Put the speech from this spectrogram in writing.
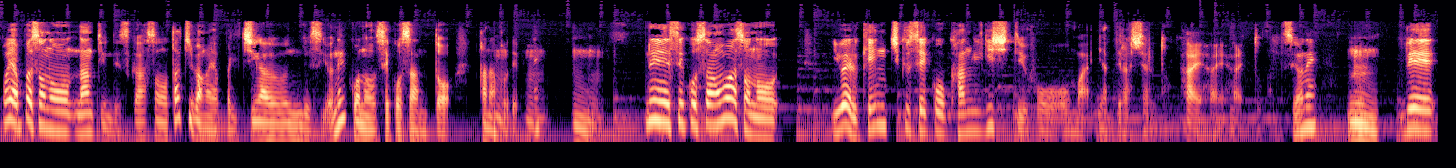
まあやっぱりその、なんていうんですか、その立場がやっぱり違うんですよね。この瀬古さんとかな子でもね。うんんで、瀬古さんは、その、いわゆる建築施工管理士っていう方を、まあ、やってらっしゃると。はいはいはい。ことなんでですよね。うん。で、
